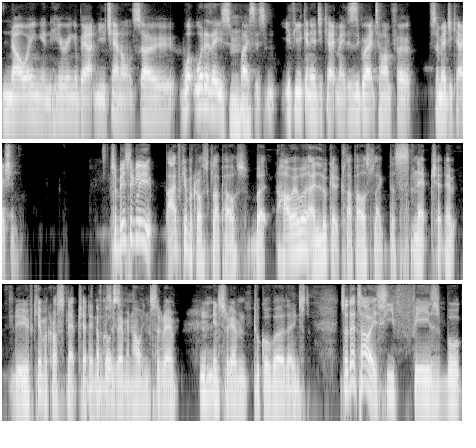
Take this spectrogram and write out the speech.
knowing and hearing about new channels. So, what what are these Mhm. places? If you can educate me, this is a great time for some education. So basically, I've came across Clubhouse, but however, I look at Clubhouse like the Snapchat. Have, you've came across Snapchat and Of course. Instagram and how Instagram Mhm. Instagram took over the inst. So that's how I see Facebook,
